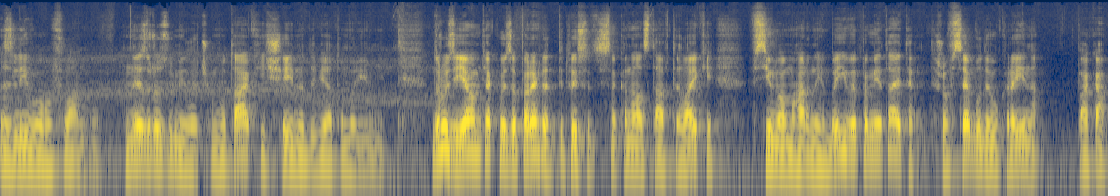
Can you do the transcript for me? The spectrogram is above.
з лівого флангу. Не зрозуміло, чому так, і ще й на 9 рівні. Друзі, я вам дякую за перегляд. Підписуйтесь на канал, ставте лайки. Всім вам гарних боїв. Ви пам'ятайте, що все буде Україна. Пока.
